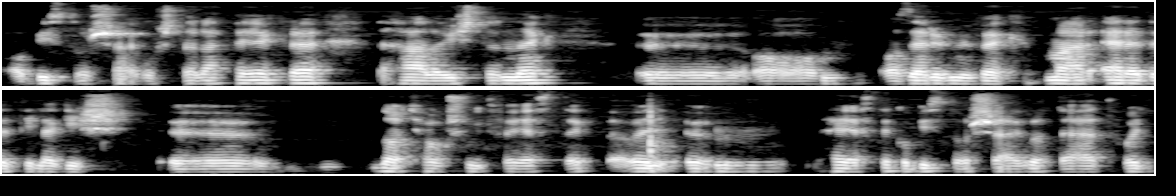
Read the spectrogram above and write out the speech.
a biztonságos telephelyekre, de hála Istennek a, az erőművek már eredetileg is ö, nagy hangsúlyt fejeztek, vagy, ö, helyeztek a biztonságra, tehát hogy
